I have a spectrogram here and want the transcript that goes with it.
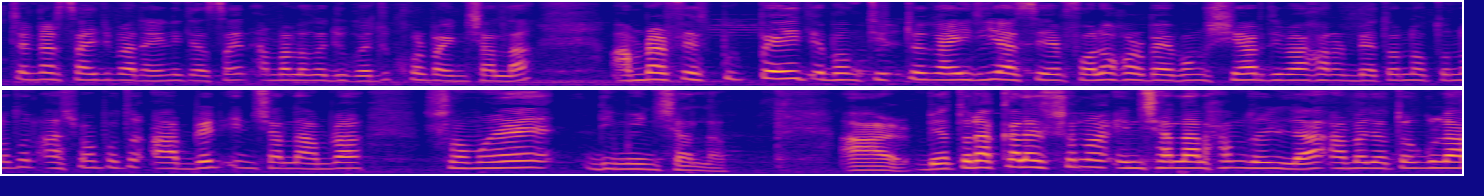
স্ট্যান্ডার্ড সাইজ বানাই নিতে চাই, আমরা লগে যোগাযোগ করবা ইনশাল্লাহ আমরা ফেসবুক পেজ এবং টিকটক আইডি আছে ফলো করবা এবং শেয়ার দিবা, কারণ বেতন, নতুন নতুন আসবাবপত্র আপডেট ইনশাল্লাহ আমরা সময়ে দিব ইনশাল্লাহ আর বেতরা কালেকশন ইনশাল্লাহ আলহামদুলিল্লাহ, আমরা যতগুলা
